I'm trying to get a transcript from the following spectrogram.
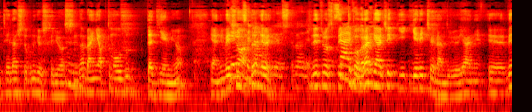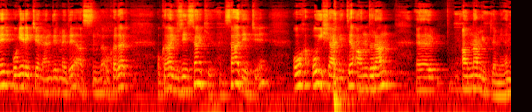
bu telaş da bunu gösteriyor aslında. Hı. Ben yaptım oldu da diyemiyor. Yani ve şu anda evet işte böyle. retrospektif olarak gerçek gerekçelendiriyor. Yani e, ve o gerekçelendirmede aslında o kadar o kadar yüzeysel ki yani sadece o o işareti andıran e, anlam yüklemi. Hani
